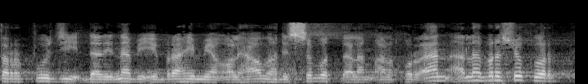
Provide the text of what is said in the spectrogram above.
terpuji dari Nabi Ibrahim yang oleh Allah disebut dalam Al-Quran adalah bersyukur.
